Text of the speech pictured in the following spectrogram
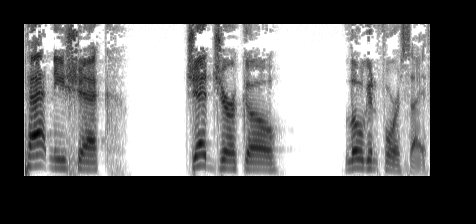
Pat Neshek, Jed Gyorko, Logan Forsythe.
